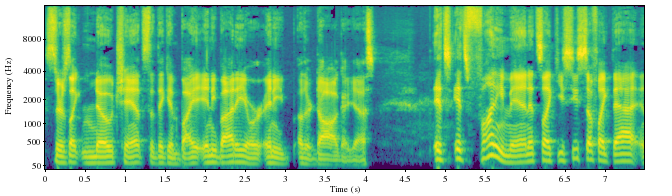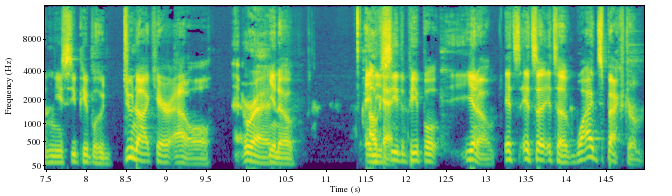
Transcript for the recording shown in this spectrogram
So there's like no chance that they can bite anybody or any other dog i guess. It's it's funny man. It's like you see stuff like that and you see people who do not care at all right. you know and you see the people you know it's it's a it's a wide spectrum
